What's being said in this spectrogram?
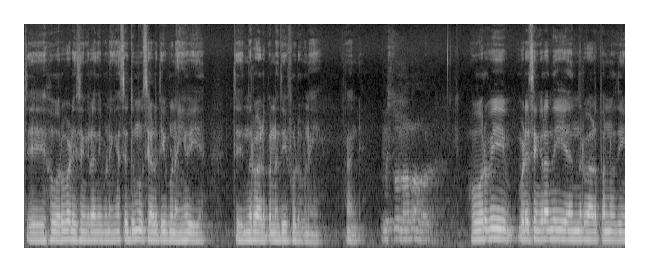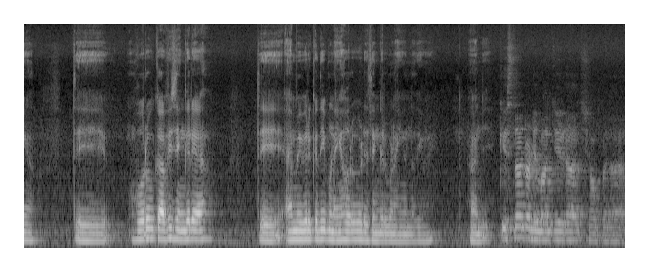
ਤੇ ਹੋਰ ਬੜੇ ਸਿੰਗਰਾਂ ਦੀ ਬਣਾਈਆਂ ਸਿੱਧੂ ਮੂਸੇਵਾਲੇ ਦੀ ਬਣਾਈ ਹੋਈ ਹੈ ਤੇ ਨਰਵਾਲ ਪੰਨੂ ਦੀ ਫੋਟੋ ਬਣਾਈ ਹਾਂਜੀ। ਇਸ ਤੋਂ ਇਲਾਵਾ ਹੋਰ? ਹੋਰ ਵੀ ਬੜੇ ਸਿੰਗਰਾਂ ਦੀ ਹੈ ਨਰਵਾਲ ਪੰਨੂ ਦੀਆਂ ਤੇ ਹੋਰ ਵੀ ਕਾਫੀ ਸਿੰਗਰ ਆ ਤੇ ਐਮੀ ਵਿਰਕ ਦੀ ਬਣਾਈ ਹੋਰ ਬੜੇ ਸਿੰਗਰ ਬਣਾਈ ਉਹਨਾਂ ਦੀ ਵੀ ਹਾਂਜੀ। ਕਿਸ ਤਰ੍ਹਾਂ ਤੁਹਾਡੇ ਮਨ 'ਚ ਜਿਹੜਾ ਸ਼ੌਂਕ ਪੈਦਾ ਹੋਇਆ?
